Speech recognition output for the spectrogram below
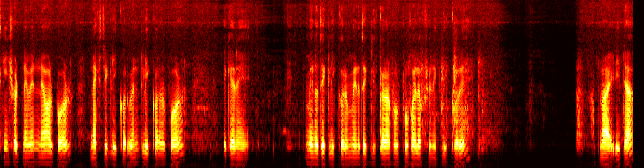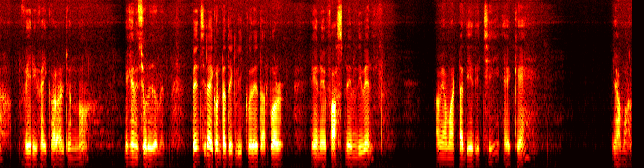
স্ক্রিনশট নেবেন, নেওয়ার পর নেক্সটে ক্লিক করবেন। ক্লিক করার পর এখানে মেনুতে ক্লিক করবেন। মেনুতে ক্লিক করার পর প্রোফাইল অপশনে ক্লিক করে আপনার আইডিটা ভেরিফাই করার জন্য এখানে চলে যাবেন। পেন্সিল আইকনটাতে ক্লিক করে তারপর এখানে ফার্স্ট নেম দিবেন। আমি আমারটা দিয়ে দিচ্ছি, একে জামাল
